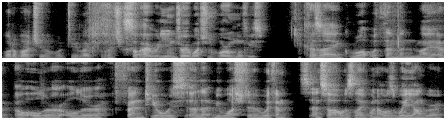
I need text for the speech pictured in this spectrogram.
What about you? What do you like to watch? So I really enjoy watching horror movies because I grew up with them, and my uh, older older friend he always uh, let me watch them with him, and so I was like when I was way younger,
